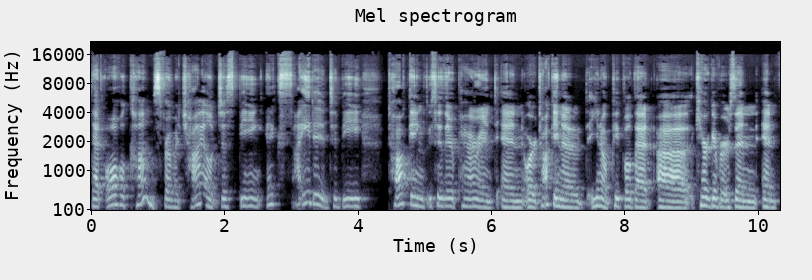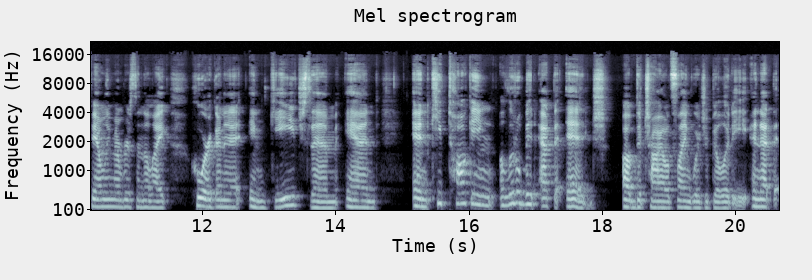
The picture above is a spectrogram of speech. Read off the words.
that all comes from a child just being excited to be talking to their parent and or talking to you know people that uh, caregivers and and family members and the like who are going to engage them and and keep talking a little bit at the edge of the child's language ability and at the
